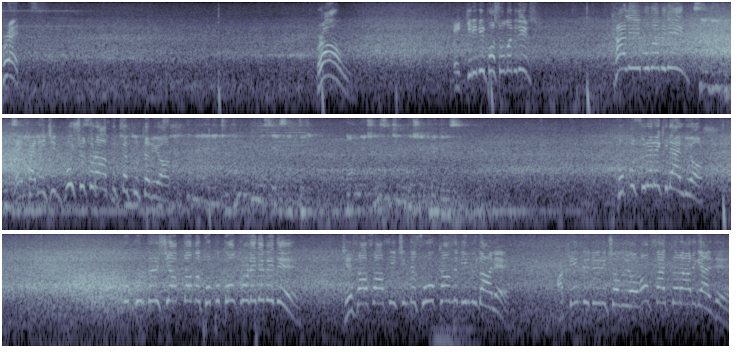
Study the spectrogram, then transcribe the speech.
Fred. Brown. Etkili bir pas olabilir. Kaleyi bulabilir. Ve kaleci bu şutu rahatlıkla kurtarıyor. Topu sürerek ilerliyor. Bu kurtarışı yaptı ama topu kontrol edemedi. Ceza sahası içinde soğukkanlı bir müdahale. Hakem düdüğünü çalıyor. Offside kararı geldi.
